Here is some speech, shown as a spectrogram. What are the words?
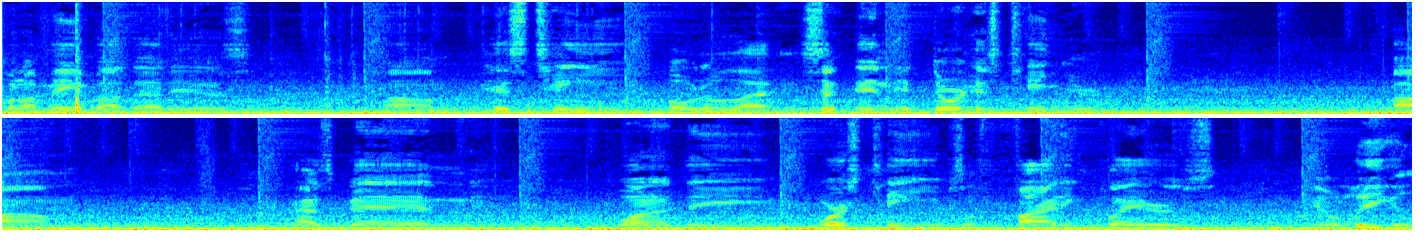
What I mean by that is um, his team over the last in, during his tenure um, has been one of the worst teams of finding players illegally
